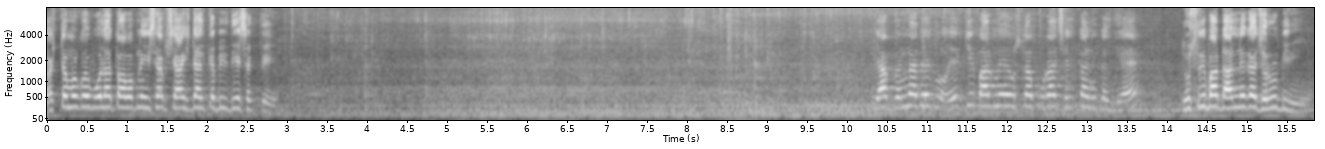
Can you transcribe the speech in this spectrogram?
कस्टमर कोई बोला तो आप अपने हिसाब से आइस डाल के भी दे सकते हैं। आप गन्ना देख लो। एक ही बार में उसका पूरा छिलका निकल गया है। दूसरी बार डालने का ज़रूर भी नहीं है।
